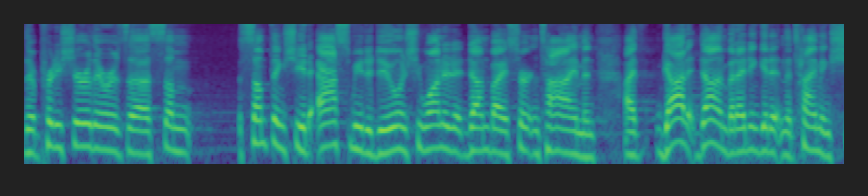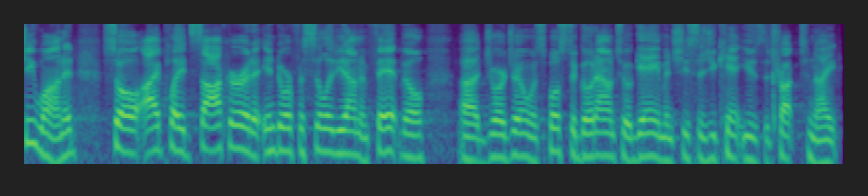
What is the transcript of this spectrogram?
they're pretty sure there was uh, some something she had asked me to do, and she wanted it done by a certain time, and I got it done, but I didn't get it in the timing she wanted. So I played soccer at an indoor facility down in Fayetteville, uh, Georgia, and was supposed to go down to a game, and she says, "You can't use the truck tonight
